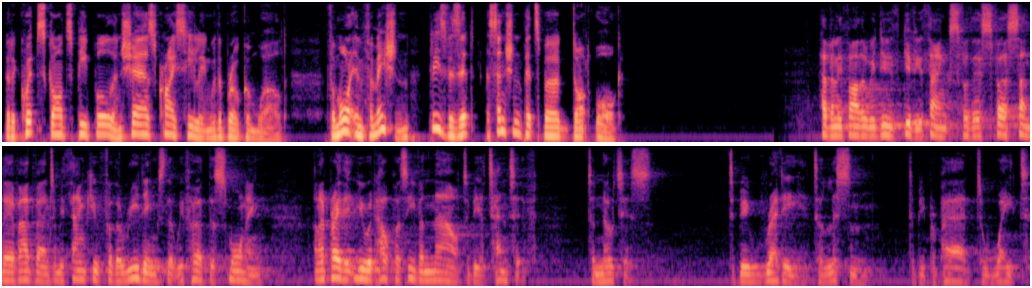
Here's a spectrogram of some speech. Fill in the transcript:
that equips God's people and shares Christ's healing with a broken world. For more information, please visit ascensionpittsburgh.org. Heavenly Father, we do give you thanks for this first Sunday of Advent, and we thank you for the readings that we've heard this morning. And I pray that you would help us even now to be attentive, to notice, to be ready to listen, to be prepared, to wait.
